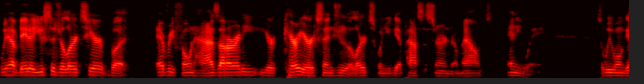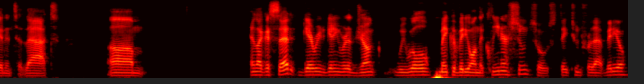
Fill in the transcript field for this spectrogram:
we have data usage alerts here, but every phone has that already. Your carrier sends you alerts when you get past a certain amount anyway. So we won't get into that. Um, and like I said, get getting rid of junk. We will make a video on the cleaner soon, so stay tuned for that video.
